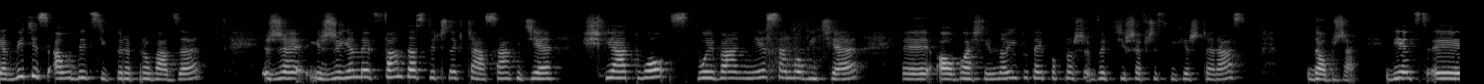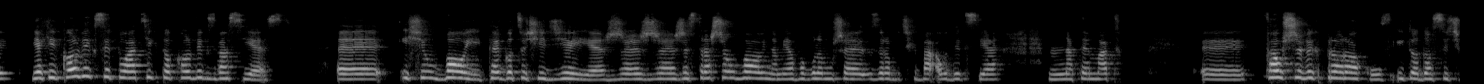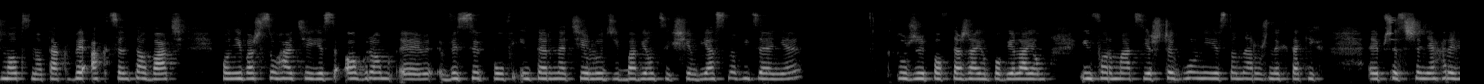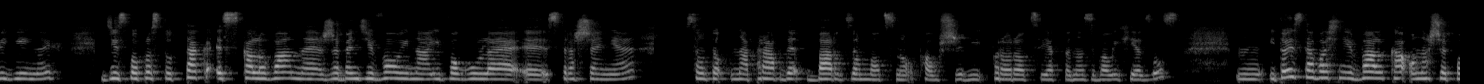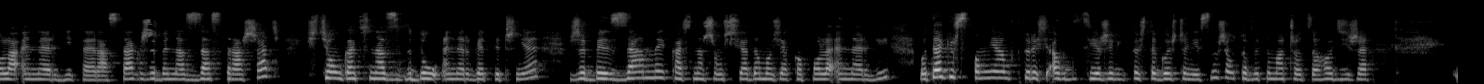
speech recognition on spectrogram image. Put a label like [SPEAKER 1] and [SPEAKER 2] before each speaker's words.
[SPEAKER 1] Jak wiecie z audycji, które prowadzę, że żyjemy w fantastycznych czasach, gdzie światło spływa niesamowicie. Y, O właśnie, no i tutaj poproszę, wyciszę wszystkich jeszcze raz. Dobrze, więc y, w jakiejkolwiek sytuacji ktokolwiek z Was jest e, i się boi tego, co się dzieje, że, że, że straszą wojną, ja w ogóle muszę zrobić chyba audycję na temat y, fałszywych proroków i to dosyć mocno tak wyakcentować, ponieważ słuchajcie, jest ogrom y, wysypów w internecie ludzi bawiących się w jasnowidzenie, którzy powtarzają, powielają informacje, szczególnie jest to na różnych takich e, przestrzeniach religijnych, gdzie jest po prostu tak eskalowane, że będzie wojna i w ogóle straszenie. Są to naprawdę bardzo mocno fałszywi prorocy, jak to nazywał ich Jezus. Mm, I to jest ta właśnie walka o nasze pola energii teraz, tak, żeby nas zastraszać, ściągać nas w dół energetycznie, żeby zamykać naszą świadomość jako pole energii, bo tak jak już wspomniałam w którejś audycji, jeżeli ktoś tego jeszcze nie słyszał, to wytłumaczę o co chodzi, że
